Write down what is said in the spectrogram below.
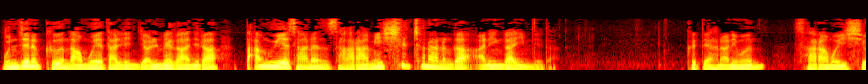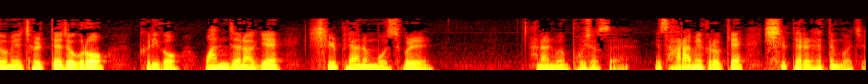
문제는 그 나무에 달린 열매가 아니라 땅 위에 사는 사람이 실천하는가 아닌가입니다. 그때 하나님은 사람의 시험에 절대적으로 그리고 완전하게 실패하는 모습을 하나님은 보셨어요. 사람이 그렇게 실패를 했던 거죠.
